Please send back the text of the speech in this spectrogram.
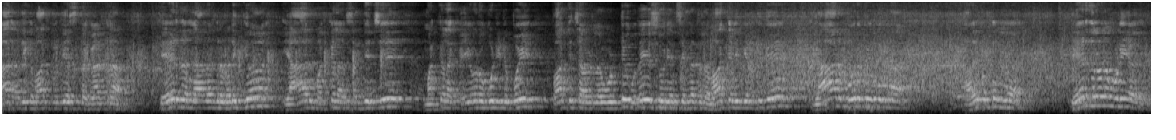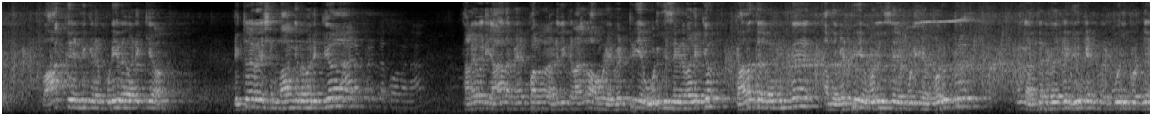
யார் அதிக வாக்கு வித்தியாசத்தை காட்டுறா? தேர்தல் நாளன்ற வரைக்கும் யார் மக்களை சந்திச்சு மக்களை கையோட கூட்டிட்டு போய் வாக்குச்சாவடியில் விட்டு உதயசூரியன் சின்னத்தில் வாக்களிக்கிறதுக்கு யார் பொறுப்பேற்றுக்கிறா அது மட்டும் இல்லை தேர்தலோட முடியாது. வாக்கு எண்ணிக்கிற முடிகிற வரைக்கும் டிக்ளரேஷன் வாங்குற வரைக்கும் தலைவர் யாரை வேட்பாளர் அறிவிக்கிறாங்களோ அவருடைய வெற்றியை உறுதி செய்கிற வரைக்கும் களத்தில் நின்று அந்த வெற்றியை உறுதி செய்யக்கூடிய பொறுப்பு உங்கள் அத்தனை பேருக்கு இருக்கு என்பதை கூறிக்கொண்டு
